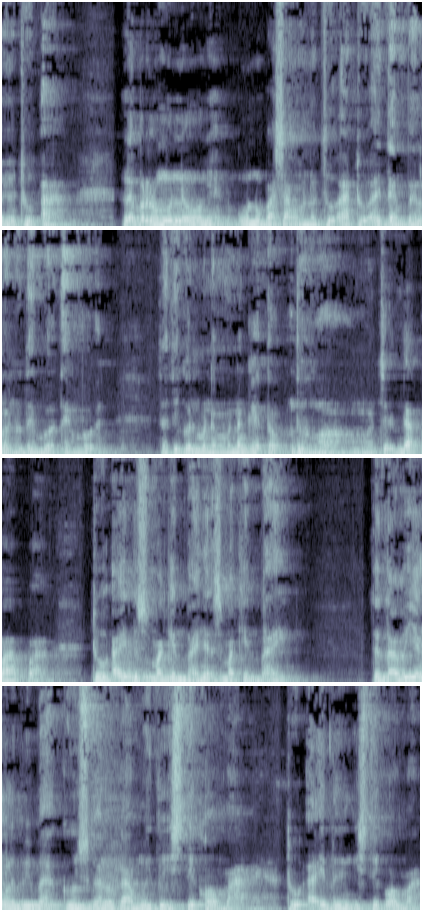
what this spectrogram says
ya doa. Lah perlu ngono ya, ngono pasang ngono doa-doa tempel ngono tembok-tembok. Jadi kon menang-menang kayak tok ndonga. Enggak apa-apa. Doa itu semakin banyak semakin baik. Tetapi yang lebih bagus kalau kamu itu istiqomah ya. Doa itu yang istiqomah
